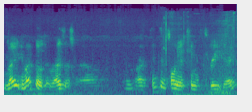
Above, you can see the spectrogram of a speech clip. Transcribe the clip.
You might, you might be able to res us now. I think it's only a team of three, right?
